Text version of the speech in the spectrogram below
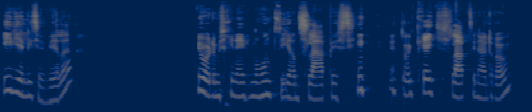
idealiter willen? Je hoorde misschien even mijn hond die hier aan het slapen is. een kreetje slaapt in haar droom.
